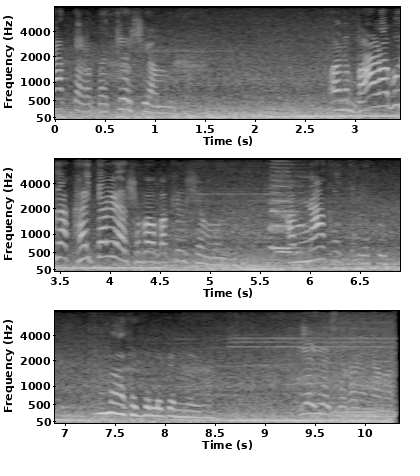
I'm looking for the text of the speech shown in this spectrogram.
ডাক্তার ক্যালসিয়াম অনেক বাড়া বুড়া খাইতে আসে বাবা ক্যালসিয়াম আমি না খাইতে না হলে কেন এই এসে গেলেন আমার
